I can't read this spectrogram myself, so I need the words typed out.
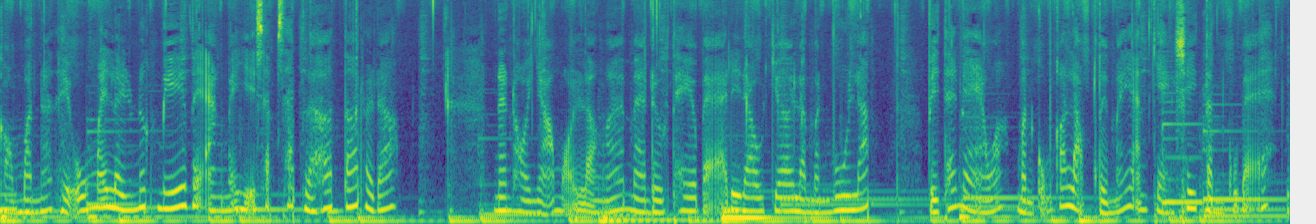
Còn mình á thì uống mấy ly nước mía với ăn mấy dĩa sắp sắp là hết tết rồi đó. Nên hồi nhỏ mỗi lần á mà được theo bà đi đâu chơi là mình vui lắm. Vì thế nào á mình cũng có lọc từ mấy anh chàng si tình của bà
